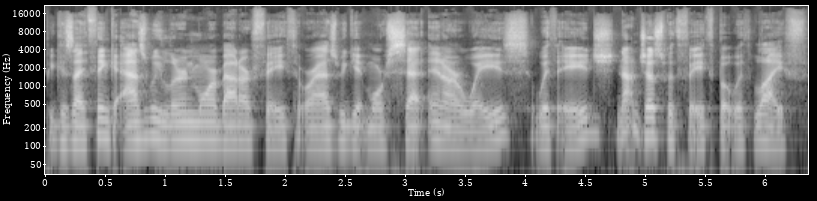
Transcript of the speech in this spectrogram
because I think as we learn more about our faith or as we get more set in our ways with age, not just with faith, but with life,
